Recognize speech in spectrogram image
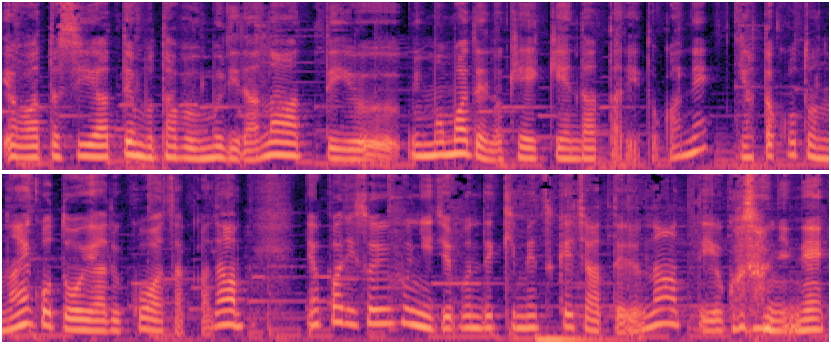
いや私やっても多分無理だなっていう今までの経験だったりとかねやったことのないことをやる怖さからやっぱりそういうふうに自分で決めつけちゃってるなっていうことにね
